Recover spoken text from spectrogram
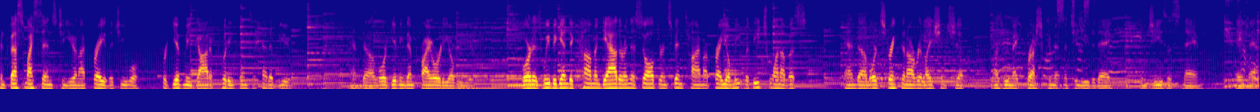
confess my sins to you, and I pray that you will forgive me, God, of putting things ahead of you and, uh, Lord, giving them priority over you. Lord, as we begin to come and gather in this altar and spend time, I pray you'll meet with each one of us and, uh, Lord, strengthen our relationship as we make fresh commitment to you today. In Jesus' name, amen.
